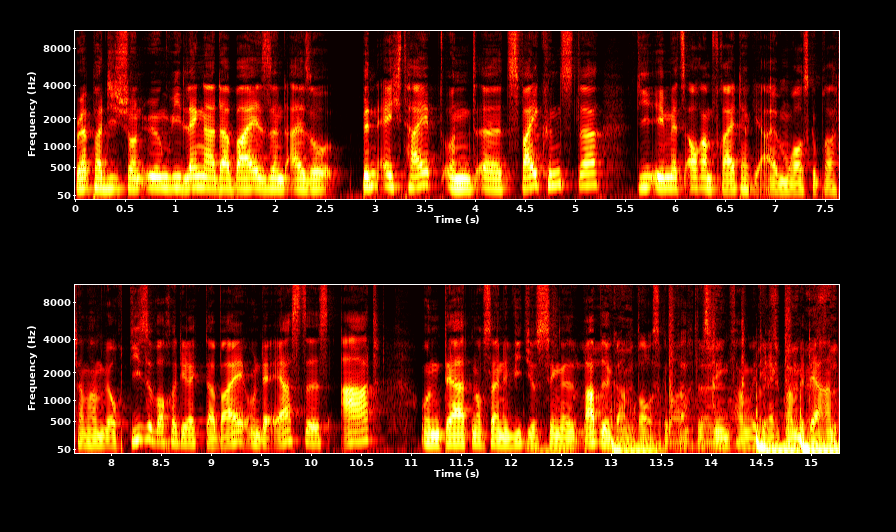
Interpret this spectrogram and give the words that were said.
Rapper, die schon irgendwie länger dabei sind. Also bin echt hyped und äh, zwei Künstler, die eben jetzt auch am Freitag ihr Album rausgebracht haben, haben wir auch diese Woche direkt dabei. Und der erste ist Art und der hat noch seine Videosingle Bubblegum rausgebracht. Deswegen fangen wir direkt mal mit der an.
